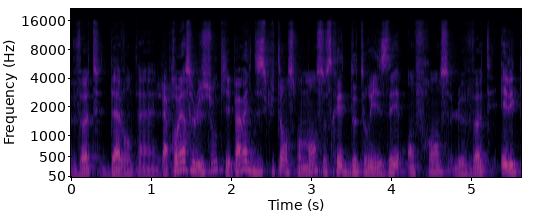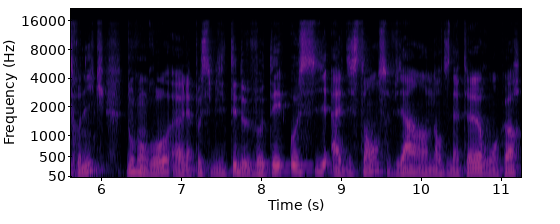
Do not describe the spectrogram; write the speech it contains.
votent davantage? La première solution qui est pas mal discutée en ce moment, ce serait d'autoriser en France le vote électronique. Donc en gros, euh, la possibilité de voter aussi à distance via un ordinateur ou encore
